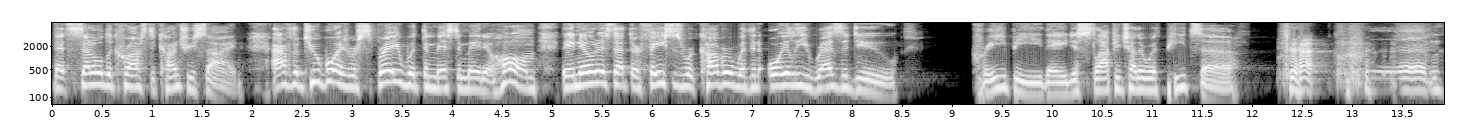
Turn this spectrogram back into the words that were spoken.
that settled across the countryside. After two boys were sprayed with the mist and made it home, they noticed that their faces were covered with an oily residue. Creepy. They just slapped each other with pizza. Um,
